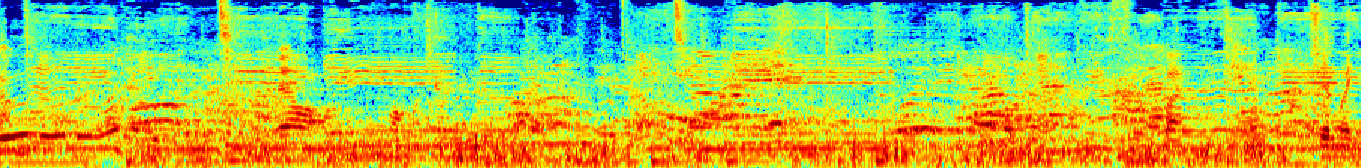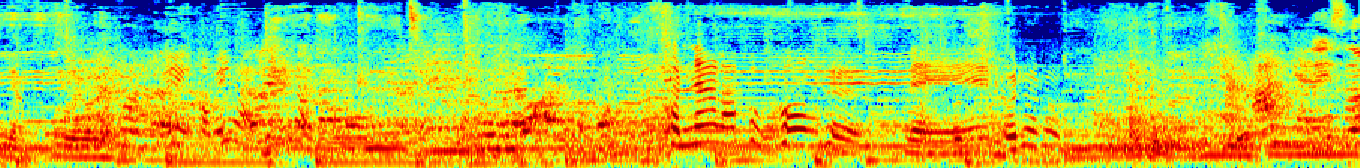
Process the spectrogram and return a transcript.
รู้รู้รู้แล้วมองม จะมาเอียงเขาไม่ถ่ายคนน่ารักของห้องเถอะเน่โอ้ยโทษโทษในเสื้อ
